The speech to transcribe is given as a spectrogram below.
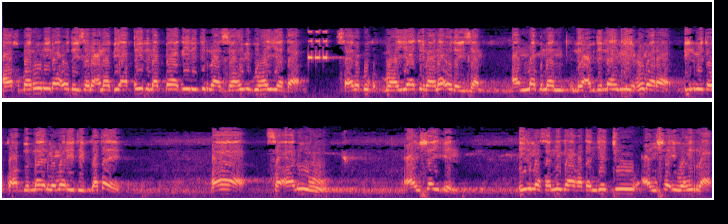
أخبروني لا أديسا عن أبي أقيل أبا أقيل جرا صاحب بهية. صاحب بهيات رانا أديسا أن ابنا لعبد الله بن عمر علمي توقع عبد الله الممري تبكته آه سألوه عن شيء. علم سنقا فتنججوا عن شيء وهرة.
